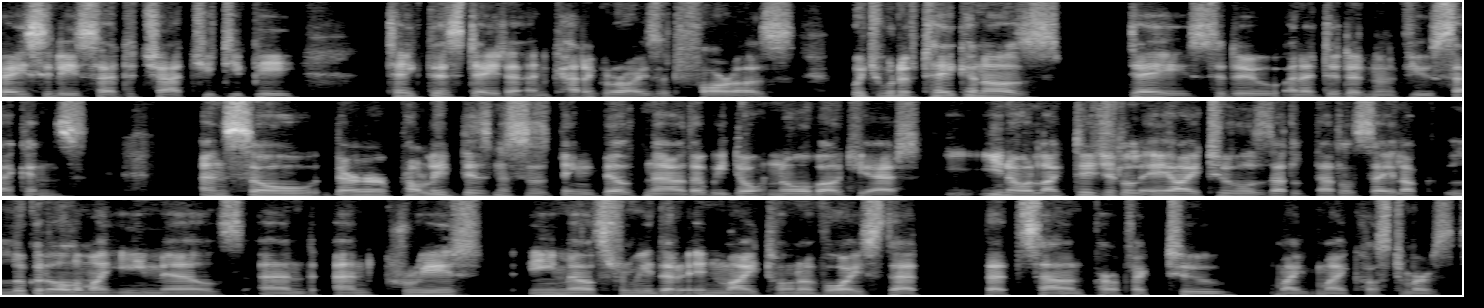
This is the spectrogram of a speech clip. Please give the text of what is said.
basically said to chat gtp take this data and categorize it for us which would have taken us days to do and it did it in a few seconds. And so there are probably businesses being built now that we don't know about yet. You know like digital ai tools that that'll say look look at all of my emails and and create emails for me that are in my tone of voice that that sound perfect to my my customers.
